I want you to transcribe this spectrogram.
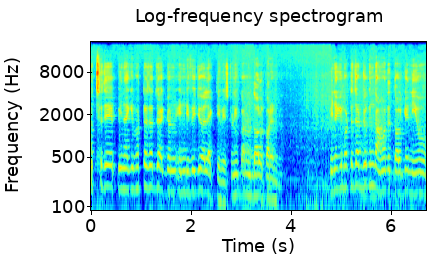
হচ্ছে যে পিনাকি ভট্টাচার্য একজন ইন্ডিভিজুয়াল অ্যাক্টিভিস্ট উনি কোনো দল করেন না। পিনাকি ভট্টাচার্য কিন্তু আমাদের দলকে নিয়েও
